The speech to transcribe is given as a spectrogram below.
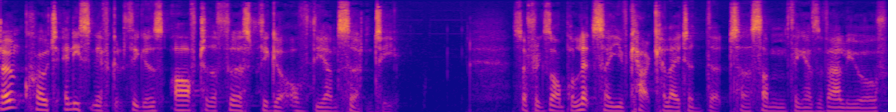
don't quote any significant figures after the first figure of the uncertainty. So for example, let's say you've calculated that uh, something has a value of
